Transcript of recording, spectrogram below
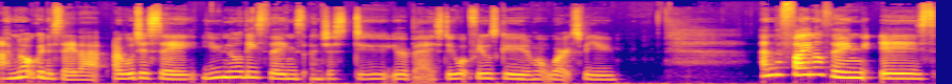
I'm not going to say that. I will just say, you know these things and just do your best. Do what feels good and what works for you. And the final thing is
